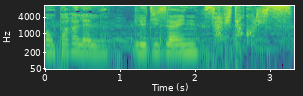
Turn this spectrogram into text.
En parallèle, le design s'invite en coulisses.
